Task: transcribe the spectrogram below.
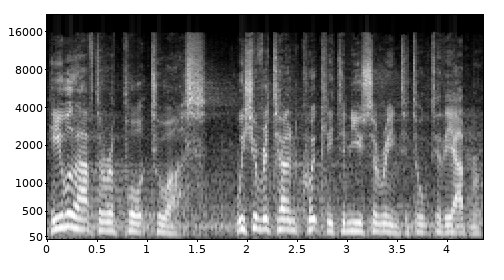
He will have to report to us. We should return quickly to New Serene to talk to the Admiral.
